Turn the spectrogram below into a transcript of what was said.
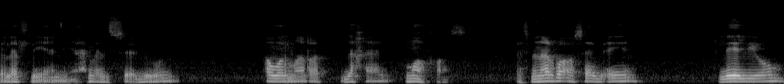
قالت لي يعني أحمد السعدون أول مرة دخل وما فاز. بس من 74 لليوم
